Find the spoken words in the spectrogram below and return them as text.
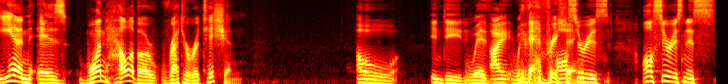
Ian is one hell of a rhetorician. Oh, indeed. With- I, with everything. All serious, all seriousness,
